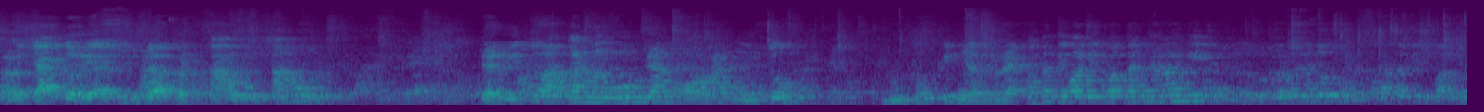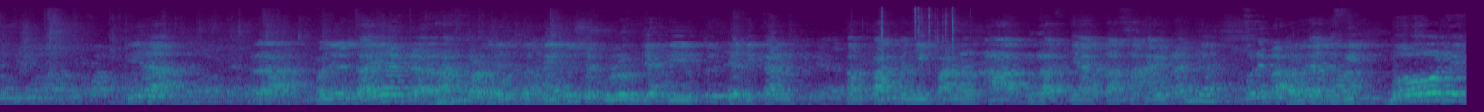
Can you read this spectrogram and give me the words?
Lalu jatuh ya sudah bertahun-tahun dan itu akan mengundang orang untuk dudukin yang repot nanti wali kotanya lagi. Iya. Nah, maksud saya adalah proses seperti itu jadi itu jadikan tempat penyimpanan alat beratnya tanah air aja. Boleh Pak? Boleh, Boleh.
